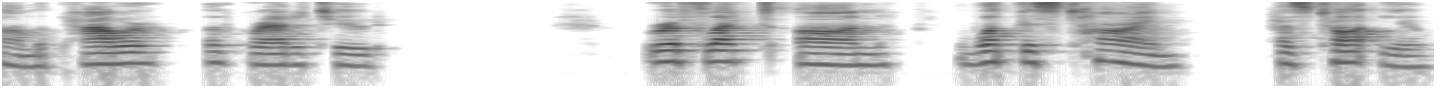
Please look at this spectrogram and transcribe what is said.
on the power of gratitude. Reflect on what this time has taught you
